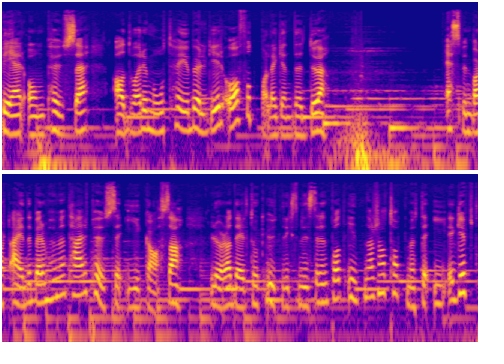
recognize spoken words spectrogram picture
ber om pause, advarer mot høye bølger og fotballegende død. Espen Barth Eide ber om humanitær pause i Gaza. Lørdag deltok utenriksministeren på et internasjonalt toppmøte i Egypt,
